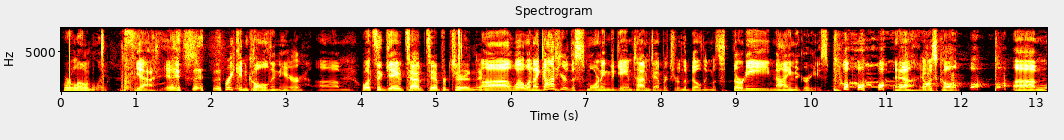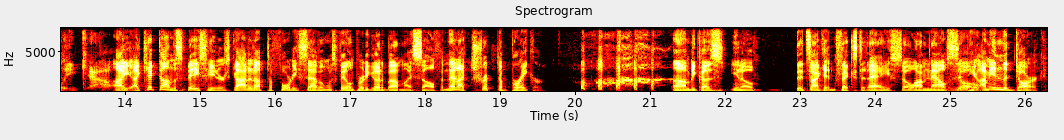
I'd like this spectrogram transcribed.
We're lonely. Yeah, it, it's freaking cold in here. Um, What's the game time temperature in there? uh, well, when I got here this morning, the game time temperature in the building was 39 degrees. yeah, it was cold. Um, Holy cow. I, I kicked on the space heaters, got it up to 47, was feeling pretty good about myself, and then I tripped a breaker um, because, you know, it's not getting fixed today. So I'm now sitting No. here. I'm in the dark.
